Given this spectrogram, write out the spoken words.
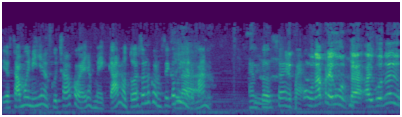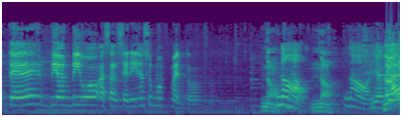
Yo estaba muy niño y escuchaba con ellos, Mecano, todo eso lo conocí con mis hermanos. Entonces, bueno. Una pregunta: ¿alguno de ustedes vio en vivo a Salserín en su momento? No. No. No. No, yo No, ya,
